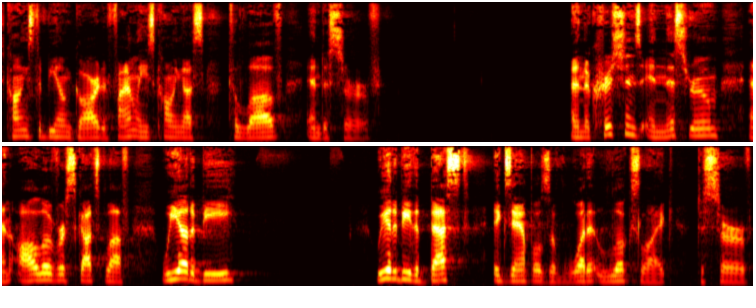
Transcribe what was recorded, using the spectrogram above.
He's calling us to be on guard, and finally, He's calling us to love and to serve. And the Christians in this room and all over Scottsbluff, we ought to be we got to be the best examples of what it looks like to serve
